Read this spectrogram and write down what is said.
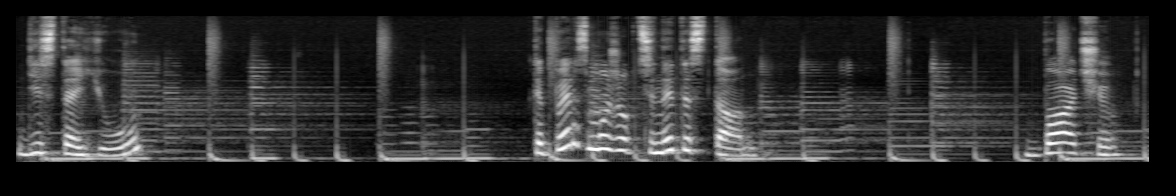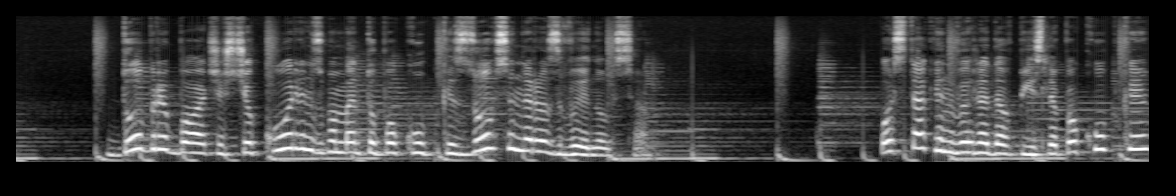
Дістаю. Тепер зможу обцінити стан. Бачу. Добре бачу, що корінь з моменту покупки зовсім не розвинувся. Ось так він виглядав після покупки.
